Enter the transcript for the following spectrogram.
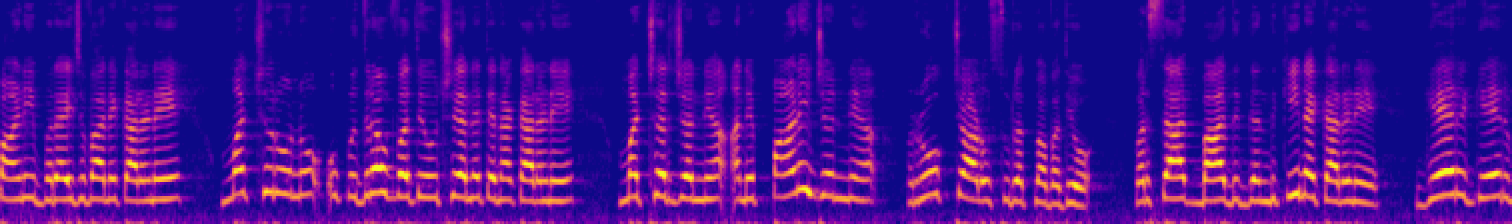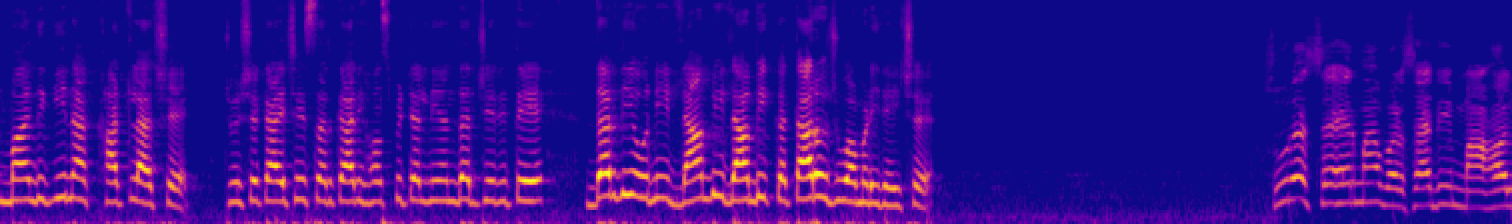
પાણી ભરાઈ જવાને કારણે મચ્છરોનો ઉપદ્રવ વધ્યો છે અને તેના કારણે મચ્છરજન્ય અને પાણીજન્ય રોગચાળો સુરતમાં વધ્યો. વરસાદ બાદ ગંદકીને કારણે ઘેર ઘેર માંદગીના ખાટલા છે. જોઈ શકાય છે, સરકારી હોસ્પિટલની અંદર જે રીતે દર્દીઓની લાંબી લાંબી કતારો જોવા મળી રહી છે. સુરત શહેરમાં વરસાદી માહોલ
